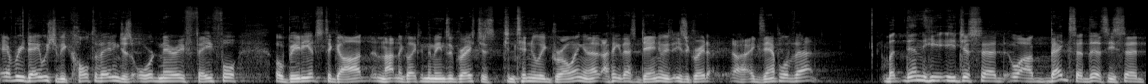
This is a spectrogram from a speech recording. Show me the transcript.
Every day we should be cultivating just ordinary, faithful obedience to God, not neglecting the means of grace, just continually growing. And I think that's Daniel. He's a great uh, example of that. But then he, he just said, well, Begg said this. He said,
